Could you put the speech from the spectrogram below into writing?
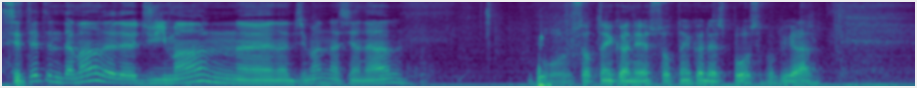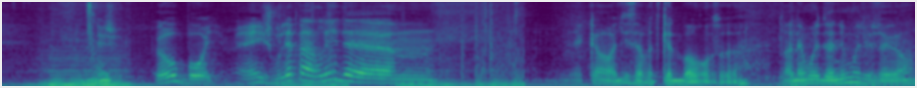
C'était une demande de G-Man, euh, notre G-Man national. Bon, certains connaissent, certains connaissent pas, c'est pas plus grave. Oh boy. Hey, je voulais parler de. euh, D'accord, ça va de quel bord ça? Donnez-moi donnez deux secondes.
